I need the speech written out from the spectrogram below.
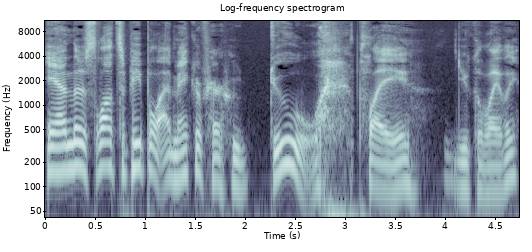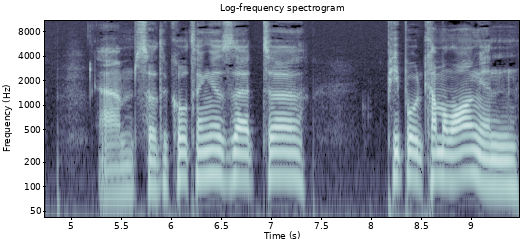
And there's lots of people at Maker Faire who do play ukulele. Um, so the cool thing is that uh, people would come along and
